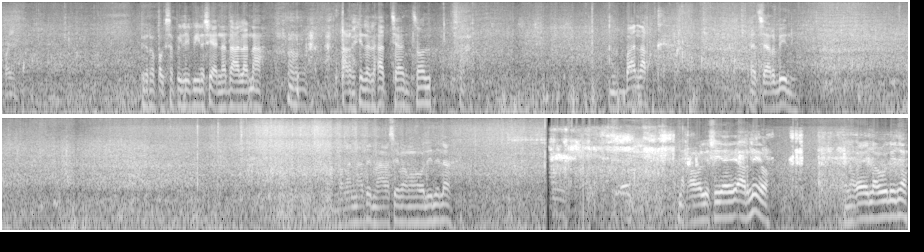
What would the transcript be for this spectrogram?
Okay. Pero pag sa Pilipinas yan, nadala na. Tangin na lahat yan, Sol. Banak. At si Arvin. Abangan natin mga kasi mga huli nila. Nakahuli si Arnie oh. Ano kaya nahuli niya?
